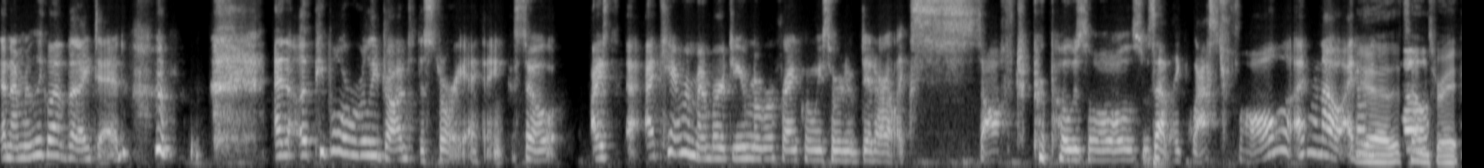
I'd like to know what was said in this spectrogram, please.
and I'm really glad that I did. and uh, people were really drawn to the story, I think. So I I can't remember. Do you remember Frank when we sort of did our like soft proposals? Was that like last fall? I don't know. I don't Yeah, that know. sounds right.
